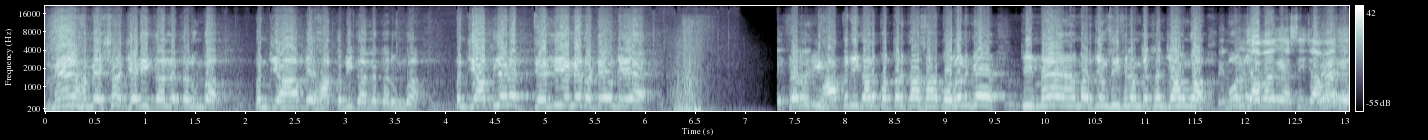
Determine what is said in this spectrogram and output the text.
ਮੈਂ ਹਮੇਸ਼ਾ ਜਿਹੜੀ ਗੱਲ ਕਰੂੰਗਾ ਪੰਜਾਬ ਦੇ ਹੱਕ ਦੀ ਗੱਲ ਕਰੂੰਗਾ। ਪੰਜਾਬੀਆਂ ਦੇ ਦਿਲ ਹੀ ਇੰਨੇ ਵੱਡੇ ਹੁੰਦੇ ਆ। ਫਿਰ ਉਹਦੀ ਹੱਕ ਦੀ ਗੱਲ ਪੱਤਰਕਾਰ ਸਾਹਿਬ ਬੋਲਣਗੇ ਕਿ ਮੈਂ ਐਮਰਜੈਂਸੀ ਫਿਲਮ ਦੇਖਣ ਜਾਊਂਗਾ। ਬਿਲਕੁਲ ਜਾਵਾਂਗੇ ਅਸੀਂ ਜਾਵਾਂਗੇ।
